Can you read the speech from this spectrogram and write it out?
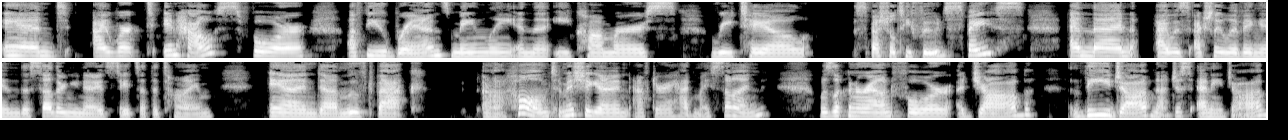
And I worked in house for a few brands, mainly in the e-commerce, retail, specialty food space. And then I was actually living in the southern United States at the time and uh, moved back uh, home to Michigan after I had my son, was looking around for a job, the job, not just any job,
